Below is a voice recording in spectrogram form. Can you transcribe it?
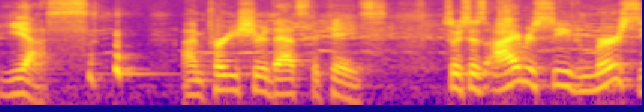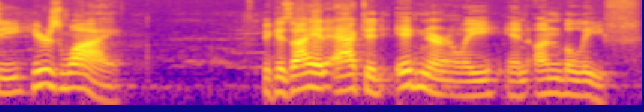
Yes. I'm pretty sure that's the case. So he says, I received mercy. Here's why. Because I had acted ignorantly in unbelief.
